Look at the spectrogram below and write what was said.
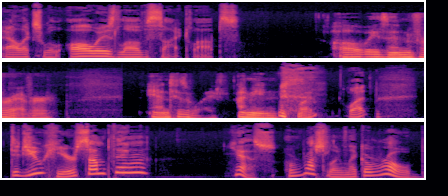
Alex will always love Cyclops. Always and forever. And his wife. I mean, what? What? Did you hear something? Yes, a rustling like a robe,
